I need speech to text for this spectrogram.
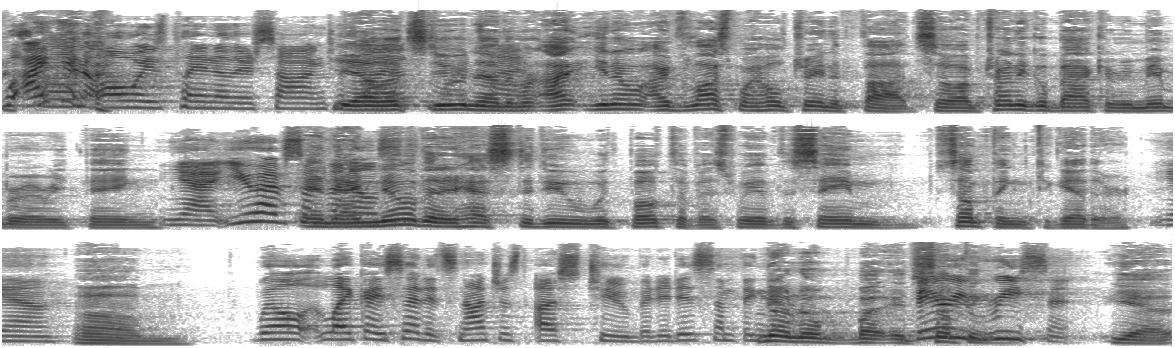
Well, I can always play another song. To yeah, let's do another time. one. I, you know, I've lost my whole train of thought, so I'm trying to go back and remember everything. Yeah, you have something and I else. know that it has to do with both of us. We have the same something together. Yeah. Um, Well, like I said, it's not just us two, but it is something. no, that- no, but it's very recent. Yeah,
